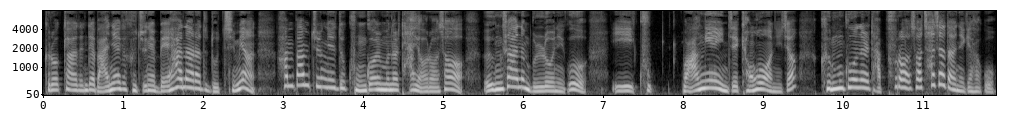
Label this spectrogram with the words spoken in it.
그렇게 하는데 만약에 그 중에 매 하나라도 놓치면 한밤중에도 궁궐문을 다 열어서 응사는 물론이고 이 국, 왕의 이제 경호원이죠. 금군을 다 풀어서 찾아다니게 하고,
